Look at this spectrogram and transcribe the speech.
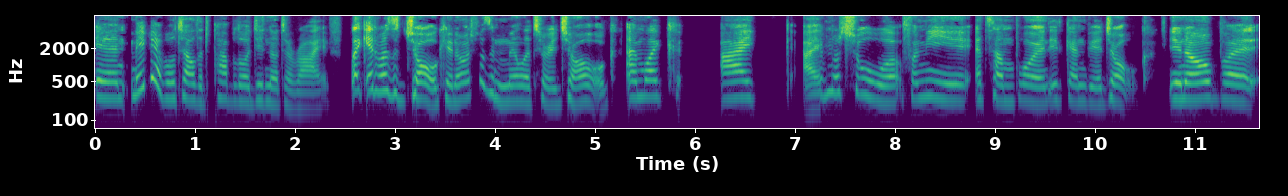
and maybe i will tell that Pavlo did not arrive. Like it was a joke you know it was a military joke. I'm like i i'm not sure. For me at some point it can be a joke you know but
